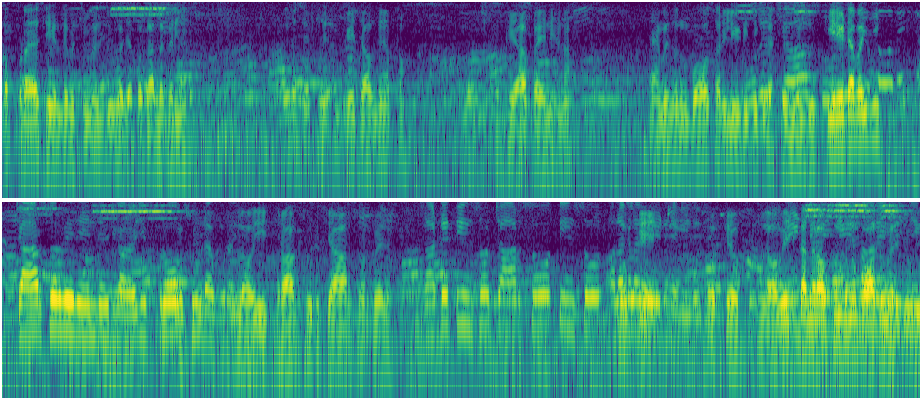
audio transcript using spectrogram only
ਕੱਪੜਾ ਸੇਲ ਦੇ ਵਿੱਚ ਮਿਲ ਜੂਗਾ ਜੇ ਆਪਾਂ ਗੱਲ ਕਰੀਏ। ਅੱਗੇ ਚੱਲਦੇ ਆਪਾਂ। ਲਓ ਜੀ ਅੱਗੇ ਆ ਪਏ ਨੇ ਹਨਾ ਐਵੇਂ ਤੁਹਾਨੂੰ ਬਹੁਤ ਸਾਰੀ ਲੇਡੀ ਦੀ ਕਲੈਕਸ਼ਨ ਮਿਲ ਜੂ। ਕੀ ਰੇਟ ਆ ਬਾਈ ਜੀ? 400 ਰੁਪਏ ਰੇਂਜ ਦੇ ਵਿਚਕਾਰ ਹੋਇਆ ਜੀ ਫਰੋਕ ਸੂਟ ਆ ਪੂਰਾ। ਲਓ ਜੀ ਫਰਾਕ ਸੂਟ 400 ਰੁਪਏ ਦਾ। 350 400 300 ਅਲੱਗ ਅਲੱਗ ਓਕੇ ਰੇਟ ਹੈਗੇ ਇਹਦੇ ਓਕੇ ਓਕੇ ਲਓ ਵੀ ਕਲਰ ਆਪਸ਼ਨ ਤੁਹਾਨੂੰ ਬਹੁਤ ਮਿਲ ਜੂਗੀ।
